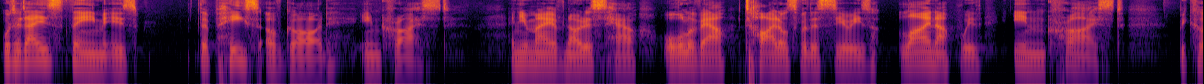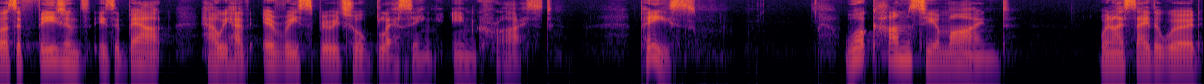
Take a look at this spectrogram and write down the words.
Well, today's theme is the peace of God in Christ. And you may have noticed how all of our titles for this series line up with in Christ, because Ephesians is about how we have every spiritual blessing in Christ. Peace. What comes to your mind when I say the word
